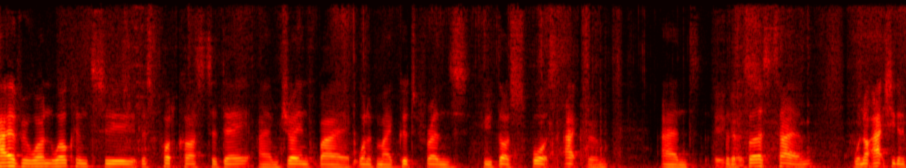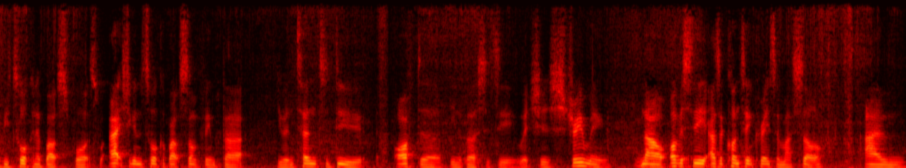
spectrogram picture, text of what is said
Hi everyone, welcome to this podcast today. I am joined by one of my good friends who does sports, Akram, and Hey, for the first time, we're not actually going to be talking about sports. We're actually going to talk about something that you intend to do after university, which is streaming. Now, obviously, as a content creator myself, I'm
